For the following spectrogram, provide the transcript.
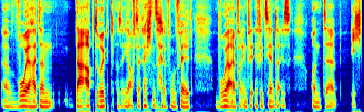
äh, wo er halt dann da abdrückt, also eher auf der rechten Seite vom Feld, wo er einfach effizienter ist. Und äh, ich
